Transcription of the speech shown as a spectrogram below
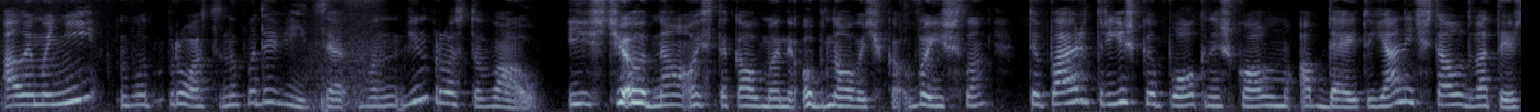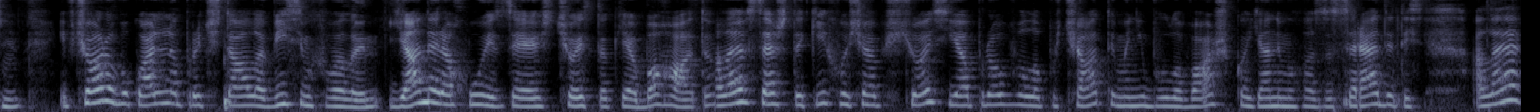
Але мені от просто, ну подивіться, він просто вау. І ще одна ось така в мене обновочка вийшла. Тепер трішки по книжковому апдейту. Я не читала два тижні. І вчора буквально прочитала 8 хвилин. Я не рахую це щось таке багато, але все ж таки, хоча б щось, я пробувала почати. Мені було важко, я не могла зосередитись. Але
